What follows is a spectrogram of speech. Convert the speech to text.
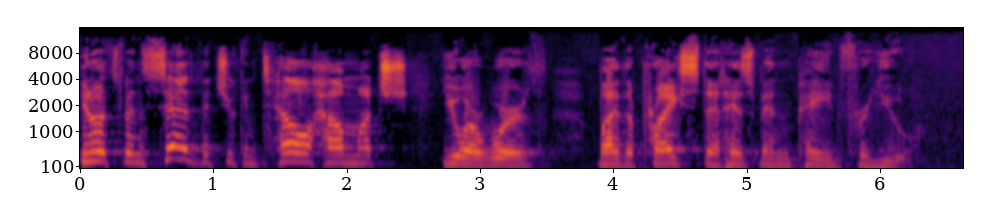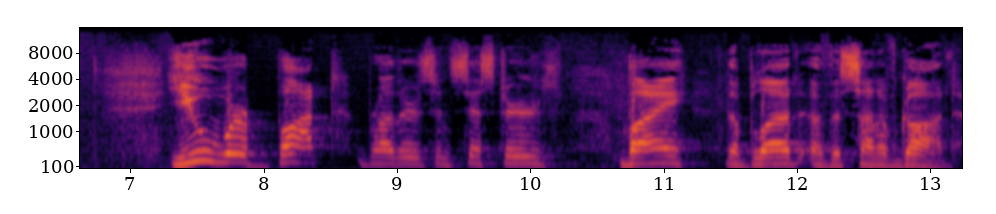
You know, it's been said that you can tell how much you are worth by the price that has been paid for you. You were bought, brothers and sisters, by the blood of the Son of God.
